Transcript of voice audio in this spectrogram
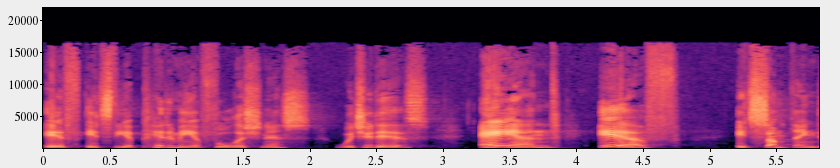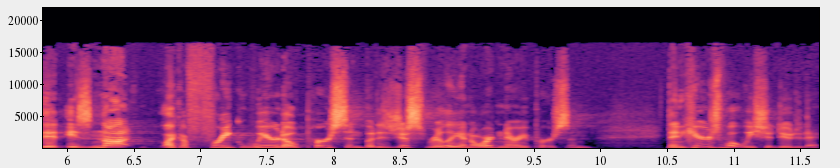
if it's the epitome of foolishness, which it is, and if it's something that is not like a freak weirdo person, but is just really an ordinary person, then here's what we should do today.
